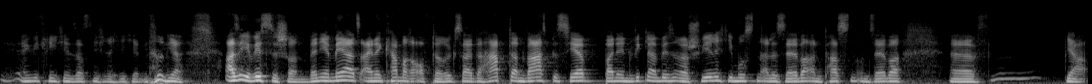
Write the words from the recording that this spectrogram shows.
irgendwie kriege ich den Satz nicht richtig hin. Nun ja, also ihr wisst es schon, wenn ihr mehr als eine Kamera auf der Rückseite habt, dann war es bisher bei den Entwicklern ein bisschen was schwierig. Die mussten alles selber anpassen und selber äh, ja,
